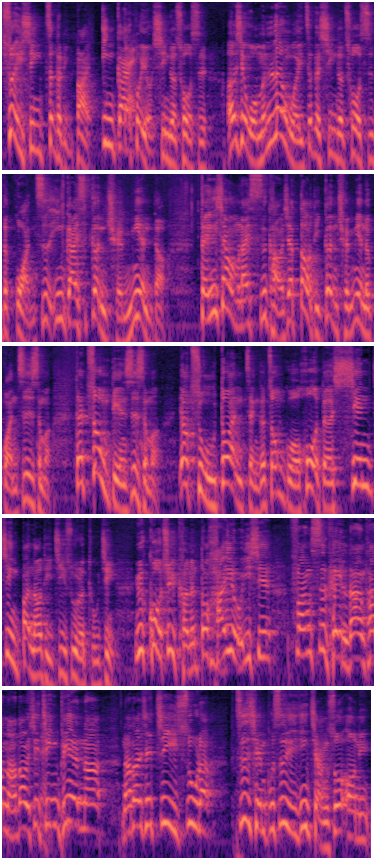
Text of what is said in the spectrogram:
最新这个礼拜应该会有新的措施，而且我们认为这个新的措施的管制应该是更全面的。等一下，我们来思考一下，到底更全面的管制是什么？但重点是什么？要阻断整个中国获得先进半导体技术的途径，因为过去可能都还有一些方式可以让他拿到一些晶片呐，拿到一些技术了。之前不是已经讲说，哦，你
